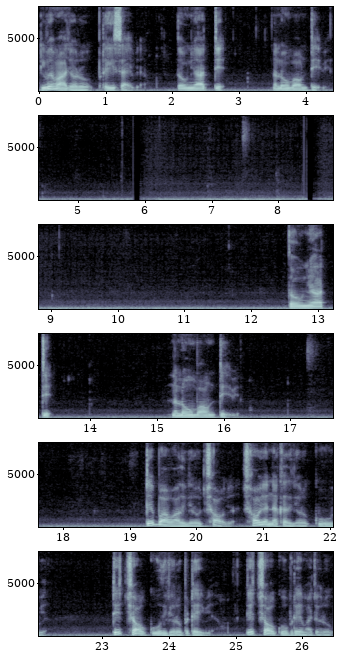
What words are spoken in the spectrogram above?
ဒီဘက်မှာကျတော့ပရိဆိုင်ဗျ3ည1နှလုံးပေါင်း1ဗျ 3ည1နှလုံးပေါင်း1ဗျတစ်ပါပါသည်ကျတော့6ဗျ6ရဲ့နှစ်ခက်သည်ကျတော့9ဗျ169သည်ကျတော့ပဋိတ်ဗျ169ပဋိတ်မှာကျတော့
